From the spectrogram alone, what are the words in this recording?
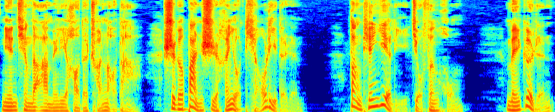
年轻的阿梅利号的船老大是个办事很有条理的人，当天夜里就分红。每个人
